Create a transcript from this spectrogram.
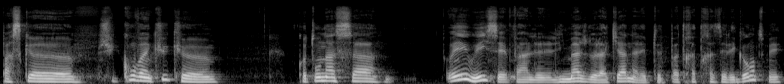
parce que je suis convaincu que quand on a ça, oui, oui, l'image de la canne, elle est peut-être pas très élégante, mais,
